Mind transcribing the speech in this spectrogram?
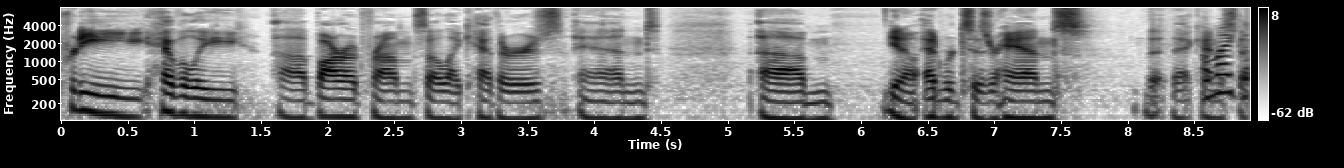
pretty heavily uh, borrowed from. So like heathers and um, you know edward scissorhands that, that Oh kind my of stuff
